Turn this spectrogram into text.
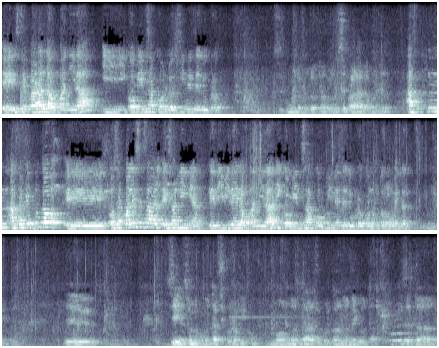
eh, separan la humanidad y comienza con los fines de lucro? ¿Cómo es la última pregunta? ¿Separa a la humanidad? ¿Hasta, mm, hasta qué punto, eh, o sea, cuál es esa, esa línea que divide la humanidad y comienza con fines de lucro, con un documental? Eh, sí, es un documental psicológico, no, no está soportado en la anécdota, quizá está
